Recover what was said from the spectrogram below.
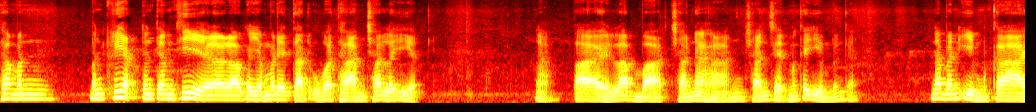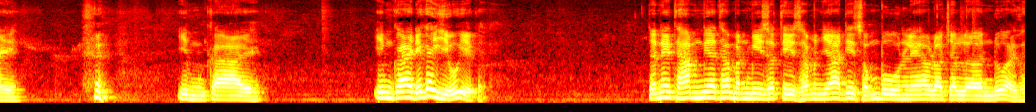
ถ้ามันมันเครียดจนเต็มที่เราก็ยังไม่ได้ตัดอุปทานชั้นละเอียดนะไปรับบาตรฉันอาหาร ฉันเสร็จมันก็อิ่มเหมือนกันนั่นมันอิ่มกาย อิ่มกาย อิ่มกายเดี๋ยวก็หิวอีก แต่ในธรรมเนี่ยถ้ามันมีสติสัมปัญญะที่สมบูรณ์แล้วเราจเจริญด้วยส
